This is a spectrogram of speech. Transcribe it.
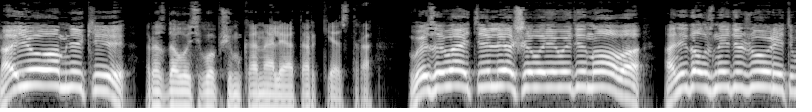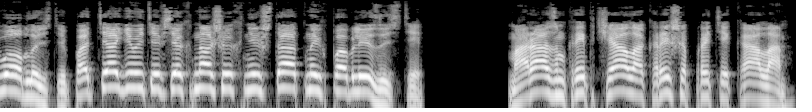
«Наемники!» — раздалось в общем канале от оркестра. «Вызывайте Лешего и Водяного! Они должны дежурить в области! Подтягивайте всех наших нештатных поблизости!» Маразм крепчал, а крыша протекала.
